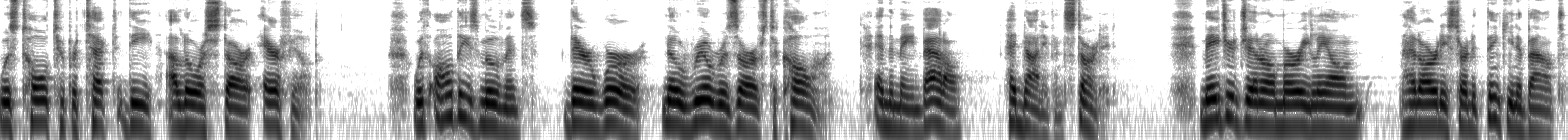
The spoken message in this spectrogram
was told to protect the Alor Star airfield. With all these movements, there were no real reserves to call on, and the main battle had not even started. Major General Murray Lyon had already started thinking about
